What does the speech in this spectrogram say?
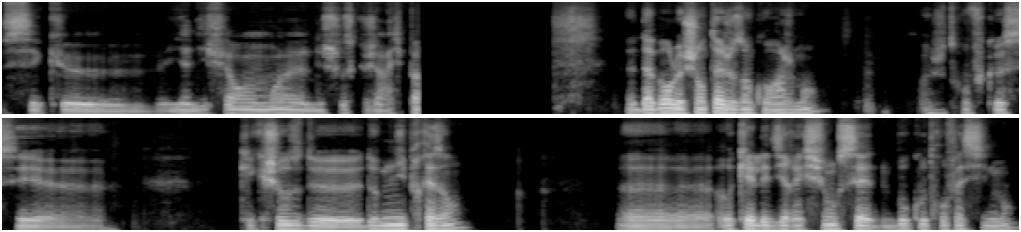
c'est que il y a différents moi, des choses que j'arrive pas D'abord, le chantage aux encouragements. Je trouve que c'est, quelque chose de d'omniprésent, auquel les directions cèdent beaucoup trop facilement.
